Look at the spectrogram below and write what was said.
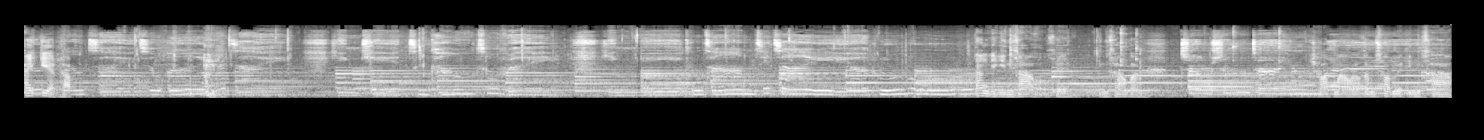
ให้เกียรติครับใจเจ้าเอ๋ยและใจยิ่งคิดถึงเขาเท่าไรยิ่งมีคำถามที่ใจอยากรู้ตั้งใจกินข้าว โอเค กินข้าวก่อน จำฉันได้อยู่ชอบเมาแล้วก็ชอบไม่กินข้าว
